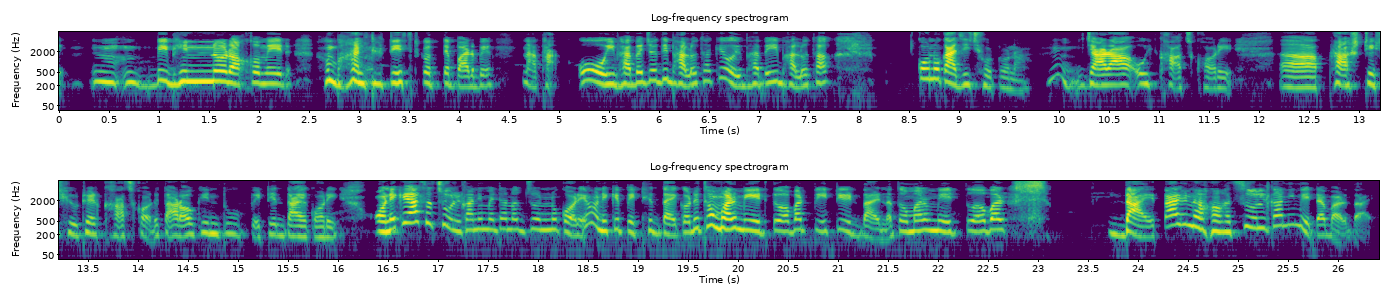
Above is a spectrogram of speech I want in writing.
বিভিন্ন রকমের বান্টু টেস্ট করতে পারবে। না থাক, ও ওইভাবে যদি ভালো থাকে, ওইভাবেই ভালো থাক। কোনো কাজই ছোট না, হুম? যারা ওই কাজ করে ফ্রাস্টিটিউটের কাজ করে, তারাও কিন্তু পেটের দায় করে। অনেকে আছে চুলকানি মেটানোর জন্য করে, অনেকে পেটের দায় করে। তোমার মেয়ের তো আবার পেটের দায় না, তোমার মেয়ের তো আবার দায়, তাই না? চুলকানি মেটাবার দায়।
